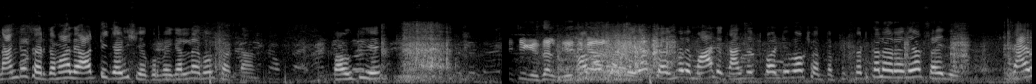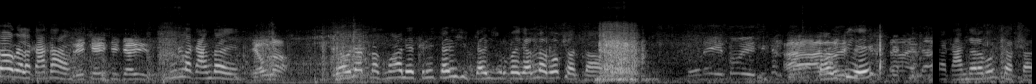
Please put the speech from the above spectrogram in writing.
नांदेड सरचा माल आहे अठ्ठेचाळीसशे एक रुपये. गेला बघू शकता पावती आहे. हा बघू शकता, एक साईजमध्ये माल आहे कांद्याची क्वालिटी बघू शकता. फिकट कलर आहे एक साईज आहे. काय भाव गेला काका? त्रेचाळीसशे चाळीस. कांदा आहे. येवला जेवढ्यातलाच माल आहे त्रेचाळीसशे चाळीस रुपये गेला बघू शकता. आहे. त्या कांद्याला बघू शकता.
